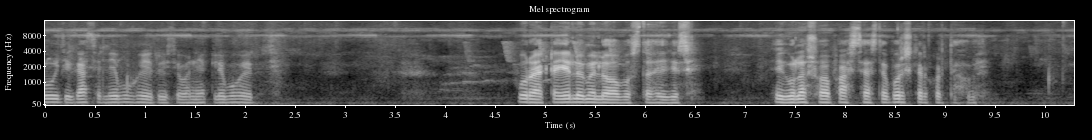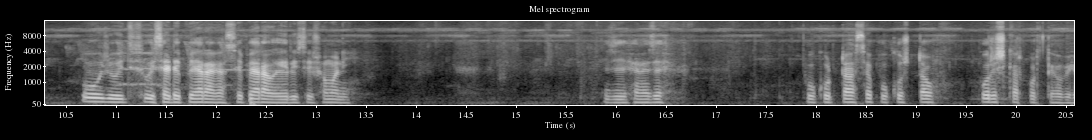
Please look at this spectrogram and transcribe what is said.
ওই যে গাছে লেবু হয়ে রয়েছে, অনেক লেবু হয়ে রয়েছে। পুরো একটা এলোমেলো অবস্থা হয়ে গেছে। এগুলো সব আস্তে আস্তে পরিষ্কার করতে হবে। ওই যে ওই সাইডে পেয়ারা গাছে পেয়ারা হয়ে রয়েছে সমানই। যে এখানে যে পুকুরটা আছে, পুকুরটাও পরিষ্কার করতে হবে।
